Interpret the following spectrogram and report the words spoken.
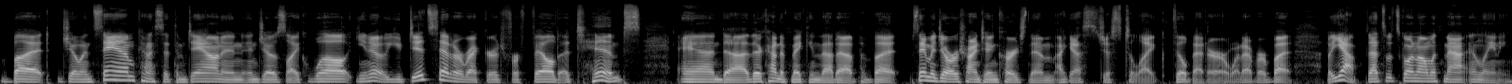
but Jo and Sam kind of sit them down and, and Jo's like well you know you did set a record for failed attempts and uh, they're kind of making that up but Sam and Jo are trying to encourage them I guess just to like feel better or whatever but but yeah that's what's going on with Matt and Lanny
